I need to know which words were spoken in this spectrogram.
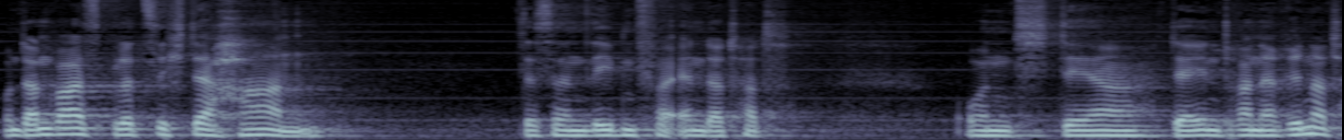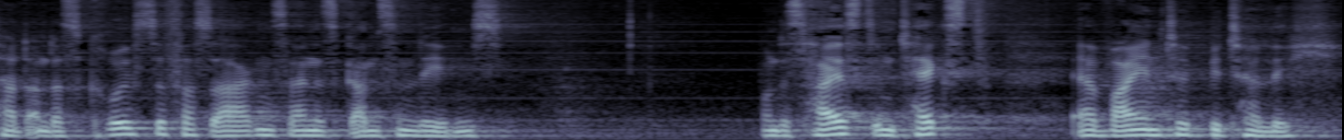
Und dann war es plötzlich der Hahn, der sein Leben verändert hat und der, der ihn daran erinnert hat an das größte Versagen seines ganzen Lebens. Und es heißt im Text, er weinte bitterlich.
